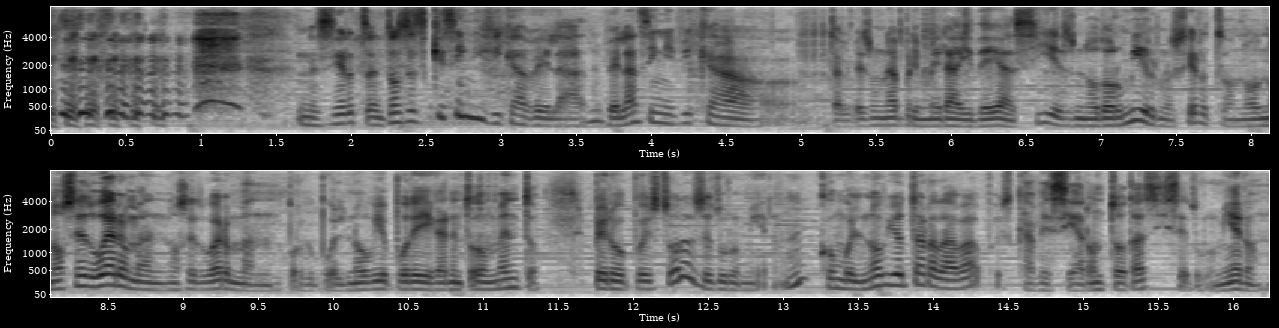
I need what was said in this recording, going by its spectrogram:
¿No es cierto? Entonces, ¿qué significa velad? Velad significa, tal vez una primera idea así, es no dormir, ¿no es cierto? No, no se duerman, no se duerman, porque pues, el novio puede llegar en todo momento. Pero pues todas se durmieron. ¿eh? Como el novio tardaba, pues cabecearon todas y se durmieron.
